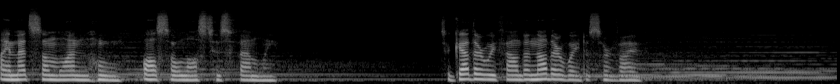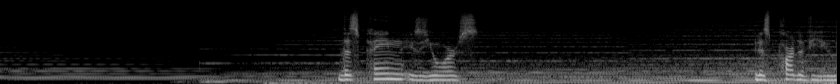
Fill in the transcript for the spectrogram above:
I met someone who also lost his family. Together, we found another way to survive. This pain is yours. It is part of you.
